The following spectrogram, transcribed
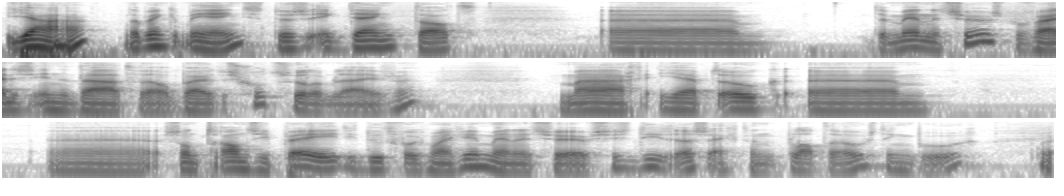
ja, daar ben ik het mee eens. Dus ik denk dat ehm, de managed service providers inderdaad wel buiten schot zullen blijven. Maar je hebt ook ehm, eh, zo'n TransIP, die doet volgens mij geen managed services. Die, dat is echt een platte hostingboer. Ja.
